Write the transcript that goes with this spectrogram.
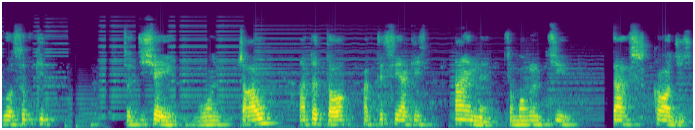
głosówki, co dzisiaj włączał, a to to faktycznie jakieś tajne, co mogą ci zaszkodzić.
